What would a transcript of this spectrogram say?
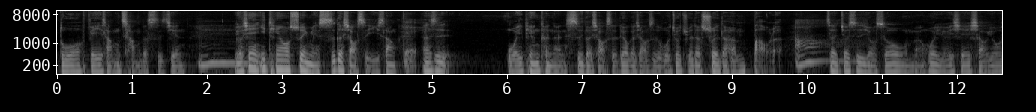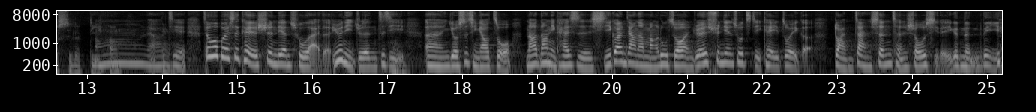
多非常长的时间。嗯，有些人一天要睡眠十个小时以上，对，但是我一天可能四个小时、六个小时，我就觉得睡得很饱了。哦，这就是有时候我们会有一些小优势的地方。嗯，了解。这会不会是可以训练出来的？因为你觉得你自己嗯有事情要做，然后当你开始习惯这样的忙碌之后，你觉得训练出自己可以做一个短暂深层休息的一个能力。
